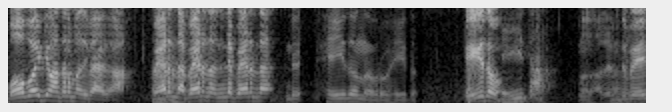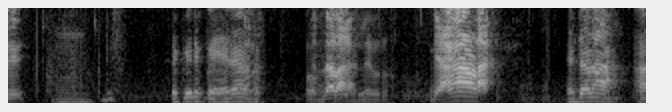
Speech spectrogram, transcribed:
ബോബോയ്ക്ക് മാത്രം മതി ബാഗ്. ആ പേരെന്താ പേരെന്താ നിന്റെ പേരെന്താ? ഹെയ്തെന്നാ ബ്രോ ഹെയ്തോ ഹെയ്തോ. അതെന്ത് പേര്? ഉം. ഇതൊക്കെ ഒരു പേരാണ്. എന്താടാ? ആ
